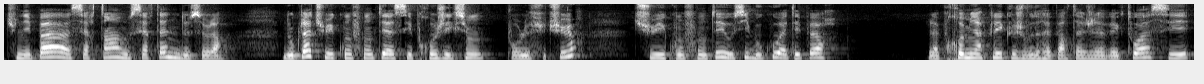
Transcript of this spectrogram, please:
Tu n'es pas certain ou certaine de cela. Donc là, tu es confronté à ces projections pour le futur, tu es confronté aussi beaucoup à tes peurs. La première clé que je voudrais partager avec toi, c'est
